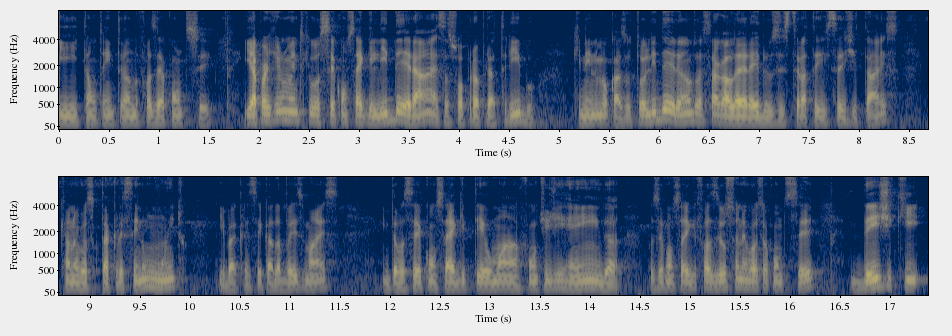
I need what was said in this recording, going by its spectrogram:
e estão tentando fazer acontecer. E a partir do momento que você consegue liderar essa sua própria tribo, que nem no meu caso, eu estou liderando essa galera aí dos estrategistas digitais, que é um negócio que está crescendo muito e vai crescer cada vez mais. Então você consegue ter uma fonte de renda, você consegue fazer o seu negócio acontecer, desde que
